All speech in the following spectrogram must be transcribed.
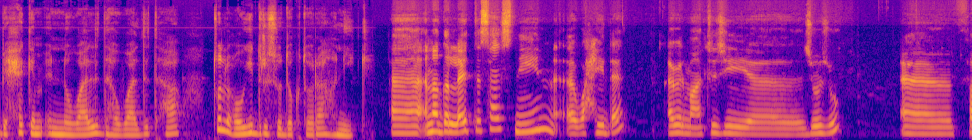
بحكم أنه والدها ووالدتها طلعوا يدرسوا دكتوراه هنيك. آه، أنا ضليت تسع سنين آه، وحيدة قبل ما تجي آه، جوجو. ف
